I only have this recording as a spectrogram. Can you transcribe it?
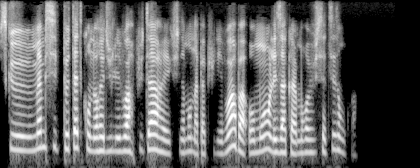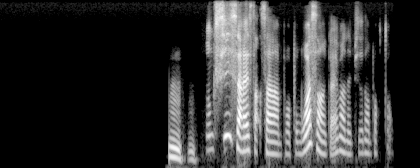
Parce que même si peut-être qu'on aurait dû les voir plus tard et que finalement on n'a pas pu les voir, bah au moins on les a quand même revus cette saison, quoi. Hum, Donc si, ça reste, un- ça, pour, pour moi, c'est un- quand même un épisode important.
